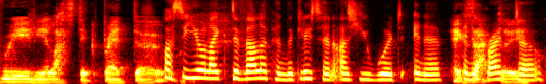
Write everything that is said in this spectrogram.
really elastic bread dough. Oh, so you're like developing the gluten as you would in a exactly. in a bread dough.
